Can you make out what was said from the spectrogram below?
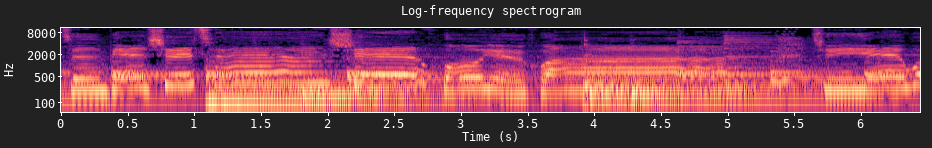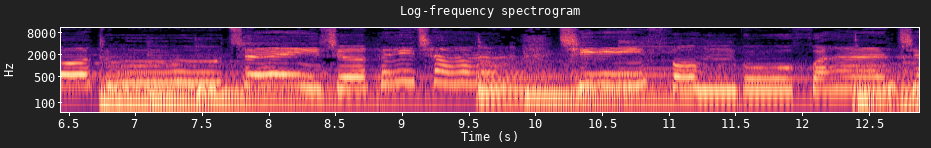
怎辨是残？雪月华，今夜我独醉这杯茶，清风不还家。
